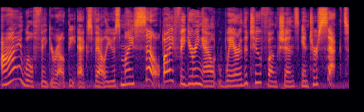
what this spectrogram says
I will figure out the x values myself by figuring out where the two functions intersect.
